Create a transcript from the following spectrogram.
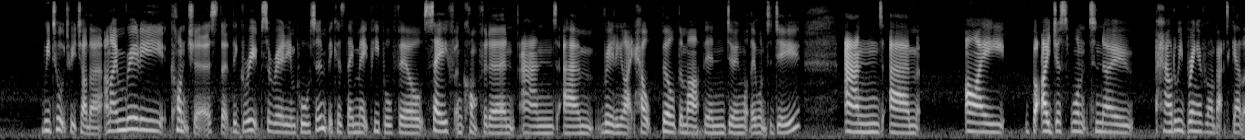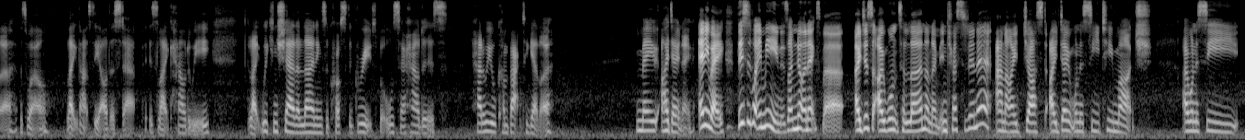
we talk to each other and i'm really conscious that the groups are really important because they make people feel safe and confident and um, really like help build them up in doing what they want to do. And um, i but i just want to know how do we bring everyone back together as well? Like that's the other step is like how do we like we can share the learnings across the groups but also how does how do we all come back together Maybe I don't know. Anyway, this is what I mean is I'm not an expert. I just I want to learn and I'm interested in it and I just I don't want to see too much. I want to see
